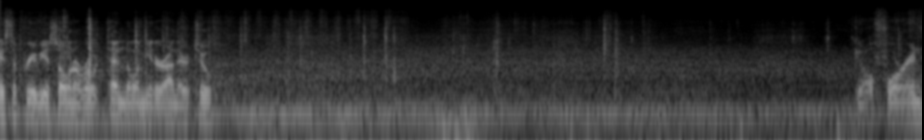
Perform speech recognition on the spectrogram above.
nice the previous owner wrote 10 millimeter on there too. Get all four in.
